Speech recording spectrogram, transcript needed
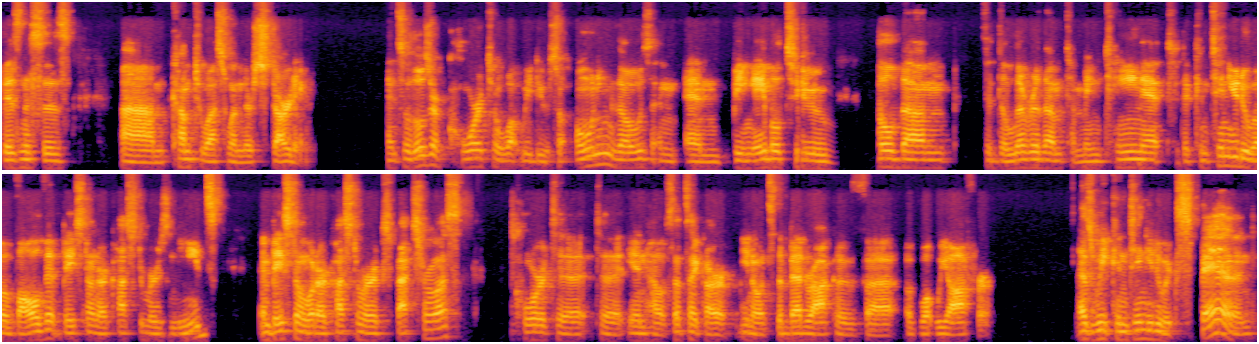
businesses um, come to us when they're starting and so those are core to what we do. So owning those and and being able to build them, to deliver them, to maintain it, to continue to evolve it based on our customers' needs and based on what our customer expects from us. core to to in-house. That's like our, you know, it's the bedrock of uh, of what we offer. As we continue to expand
